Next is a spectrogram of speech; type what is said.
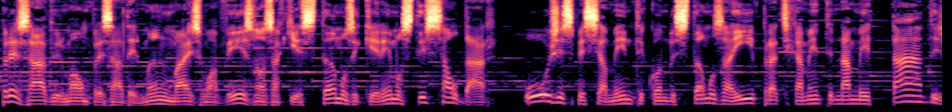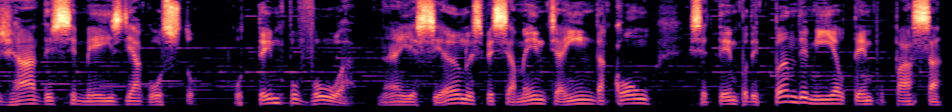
Prezado irmão, prezada irmã, mais uma vez nós aqui estamos e queremos te saudar. Hoje, especialmente quando estamos aí praticamente na metade já desse mês de agosto. O tempo voa, né? E esse ano, especialmente ainda com esse tempo de pandemia, o tempo passa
